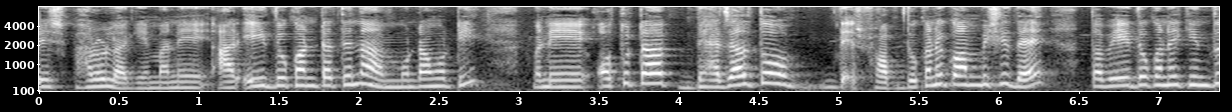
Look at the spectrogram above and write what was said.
বেশ ভালো লাগে। মানে আর এই দোকানটাতে না, মোটামুটি মানে অতটা ভেজাল তো সব দোকানে কম বেশি দেয়, তবে এই দোকানে কিন্তু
